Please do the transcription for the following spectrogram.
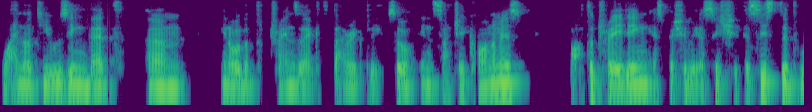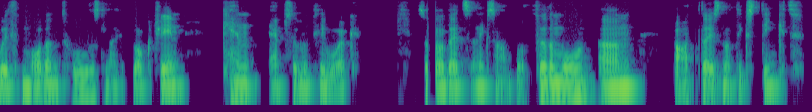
why not using that um, in order to transact directly? So in such economies, barter trading, especially assi assisted with modern tools like blockchain, can absolutely work. So that's an example. Furthermore, um, barter is not extinct,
